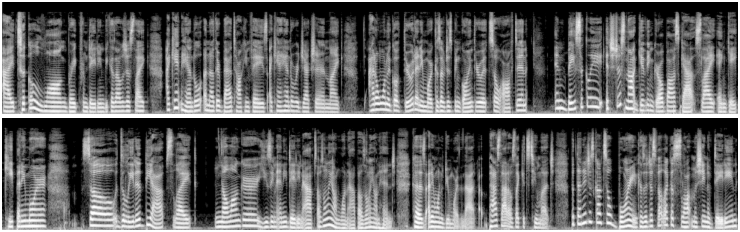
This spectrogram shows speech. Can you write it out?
I took a long break from dating because I was just like I can't handle another bad talking phase. I can't handle rejection. Like I don't want to go through it anymore because I've just been going through it so often and basically it's just not giving girl boss gaslight and gatekeep anymore. So deleted the apps like no longer using any dating apps. I was only on one app. I was only on Hinge because I didn't want to do more than that. Past that, I was like, it's too much. But then it just got so boring because it just felt like a slot machine of dating.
